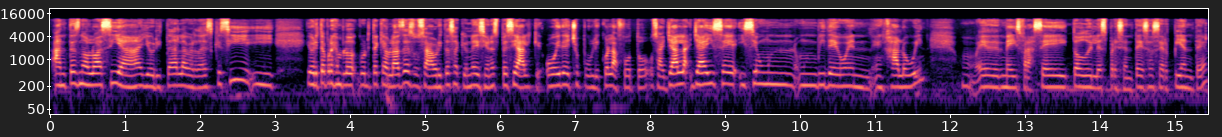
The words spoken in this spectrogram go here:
Antes no lo hacía y ahorita la verdad es que sí. Y, y ahorita, por ejemplo, ahorita que hablas de eso, o sea, ahorita saqué una edición especial que hoy de hecho publico la foto, o sea, ya, ya hice, hice un, un video en, en Halloween, eh, me disfrazé y todo y les presenté esa serpiente.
